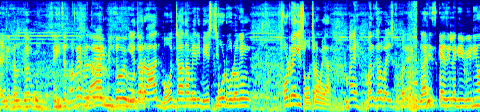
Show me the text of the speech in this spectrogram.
अंकल बिल्कुल सही चल रहा है तो यार, मिल जाओगे ये तो आज बहुत ज़्यादा मेरी बेइज्जती फ़ूड ब्लॉगिंग छोड़ने की सोच रहा हूँ यार। बाय बंद करो भाई इसको बंद गाइस कैसी लगी वीडियो?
